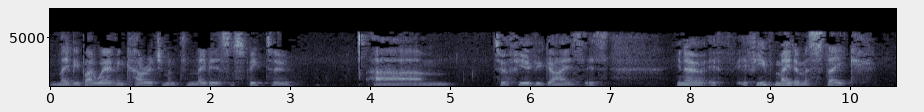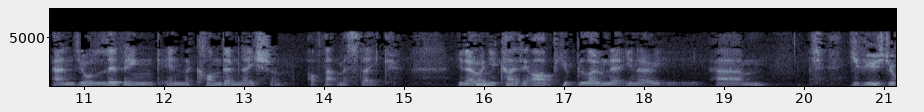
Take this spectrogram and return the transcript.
maybe by way of encouragement, maybe this will speak to um, to a few of you guys. Is you know, if if you've made a mistake and you're living in the condemnation of that mistake, you know, mm. and hmm. you kind of think, oh, you've blown it, you know, um, you've used your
